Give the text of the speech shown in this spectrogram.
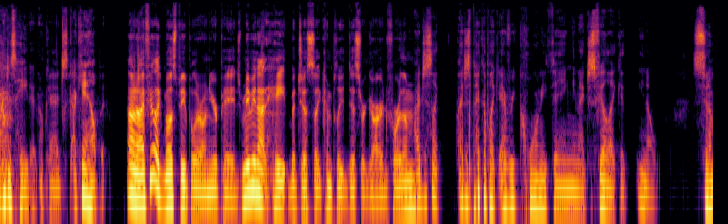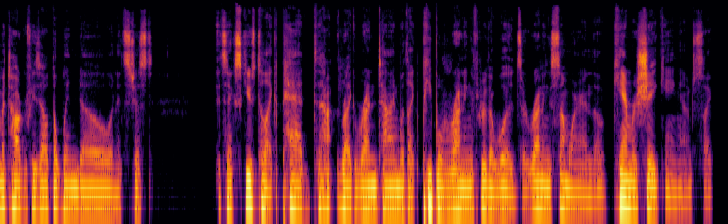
I just hate it. Okay, I just I can't help it. I don't know. I feel like most people are on your page. Maybe not hate, but just like complete disregard for them. I just like I just pick up like every corny thing, and I just feel like it. You know, cinematography's out the window, and it's just it's an excuse to like pad like run time with like people running through the woods or running somewhere, and the camera shaking. And I'm just like,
